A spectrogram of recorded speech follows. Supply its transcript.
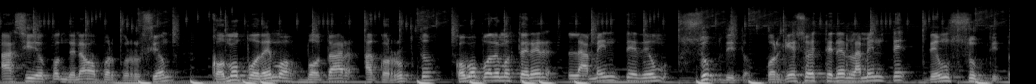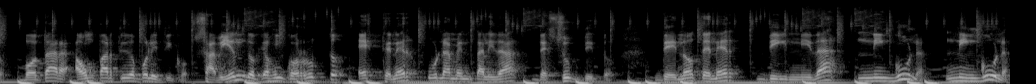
ha sido condenado por corrupción? ¿Cómo podemos votar a corruptos? ¿Cómo podemos tener la mente de un súbdito? Porque eso es tener la mente de un súbdito. Votar a un partido político sabiendo que es un corrupto es tener una mentalidad de súbdito, de no tener dignidad ninguna, ninguna.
